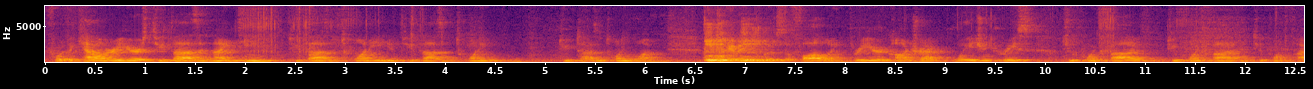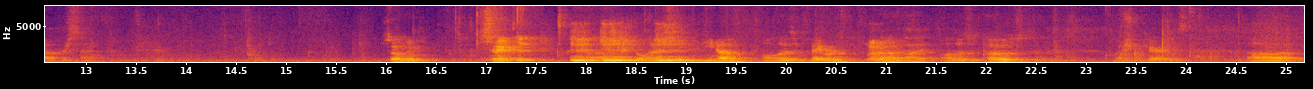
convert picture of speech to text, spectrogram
for the calendar years 2019, 2020, and 2020, 2021. The agreement includes the following, three-year contract wage increase, 2.5, 2.5, and 2.5%. So moved. Second. Uh, Johansson and Nino, all those in favor? Aye. All those opposed? Motion carries. Uh,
